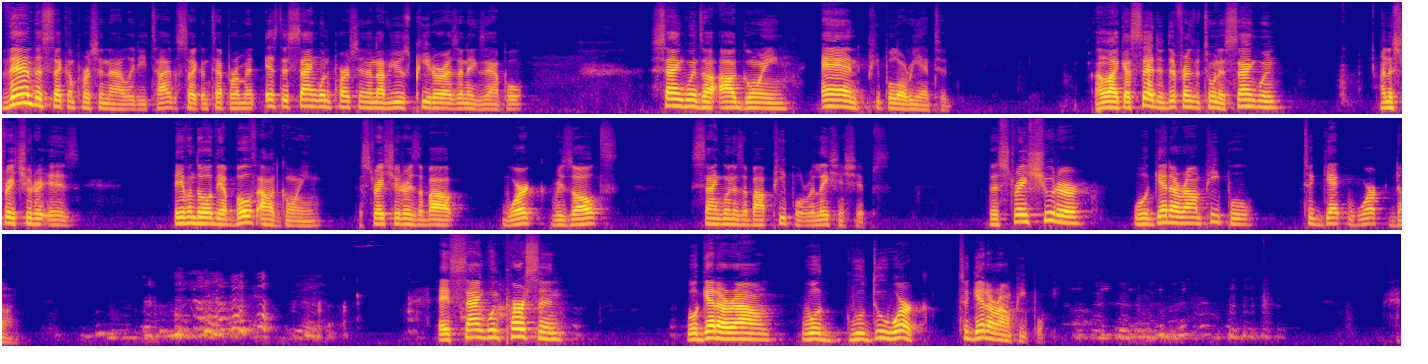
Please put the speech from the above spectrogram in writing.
Then the second personality type, the second temperament, is the sanguine person, and I've used Peter as an example. Sanguines are outgoing and people oriented. And like I said, the difference between a sanguine and a straight shooter is even though they're both outgoing, the straight shooter is about work, results, sanguine is about people, relationships. The straight shooter will get around people to get work done. a sanguine person will get around, will, will do work to get around people.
